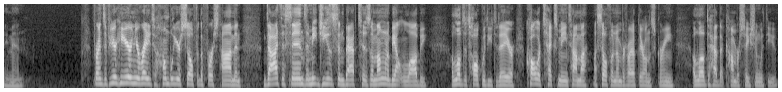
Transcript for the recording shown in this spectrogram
Amen. Friends, if you're here and you're ready to humble yourself for the first time and die to sins and meet Jesus in baptism, I'm going to be out in the lobby. I'd love to talk with you today or call or text me anytime. My, my cell phone number is right up there on the screen. I'd love to have that conversation with you.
